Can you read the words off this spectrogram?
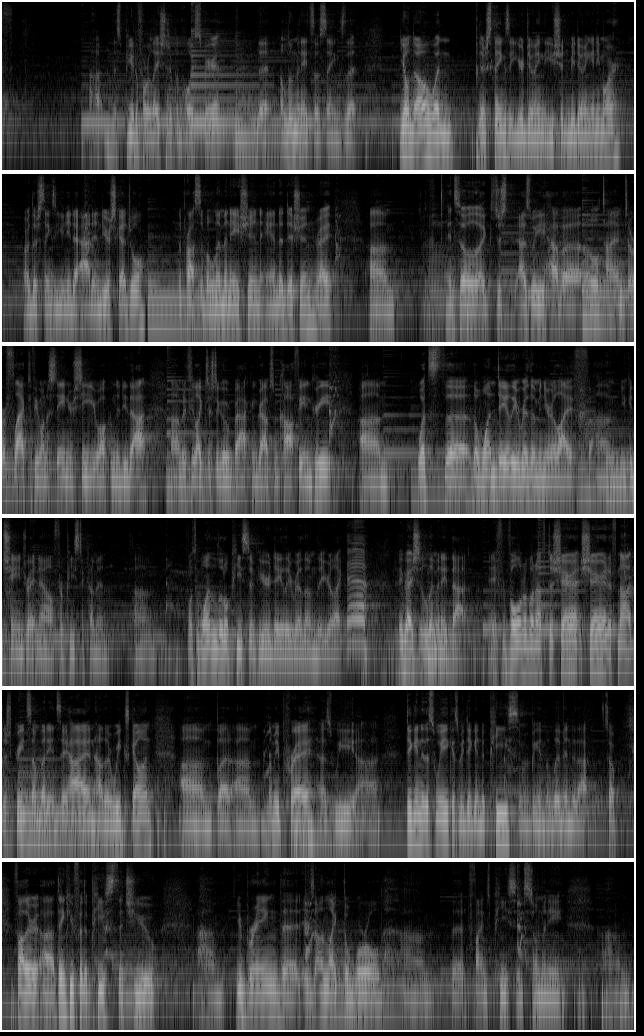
uh, this beautiful relationship with the Holy Spirit that illuminates those things. That you'll know when there's things that you're doing that you shouldn't be doing anymore, or there's things that you need to add into your schedule, the process of elimination and addition, right? Um, and so, like, just as we have a, a, little time to reflect, if you want to stay in your seat, you're welcome to do that. Um, but if you like just to go back and grab some coffee and greet, um, what's the, the one daily rhythm in your life um, you could change right now for peace to come in? What's one little piece of your daily rhythm that you're like, eh, maybe I should eliminate that? if you're vulnerable enough to share it, share it. If not, just greet somebody and say hi and how their week's going. Um, but um, let me pray as we uh, dig into this week, as we dig into peace and we begin to live into that. So, Father, uh, thank you for the peace that you um, you bring that is unlike the world um, that finds peace in so many, um,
